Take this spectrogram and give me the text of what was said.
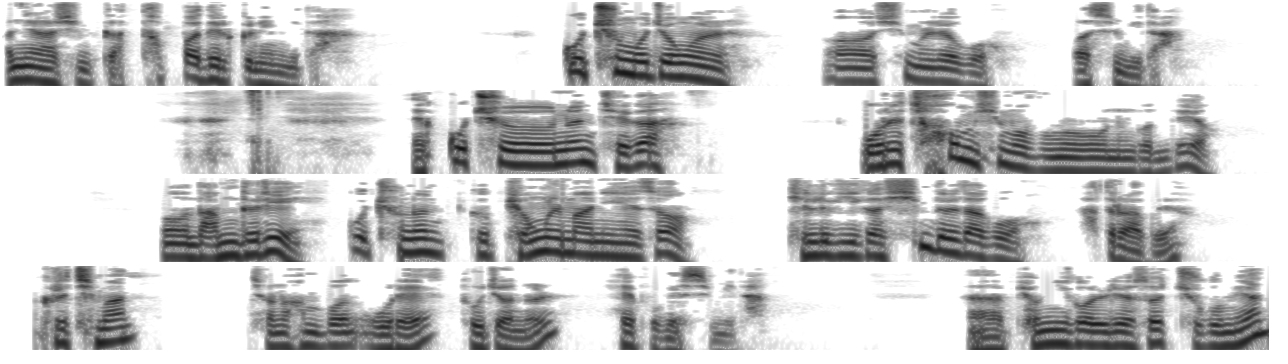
안녕하십니까. 텃밭일꾼입니다. 고추 모종을 어, 심으려고 왔습니다. 네, 고추는 제가 올해 처음 심어보는 건데요. 어, 남들이 고추는 그 병을 많이 해서 기르기가 힘들다고 하더라고요. 그렇지만 저는 한번 올해 도전을 해 보겠습니다. 아, 병이 걸려서 죽으면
